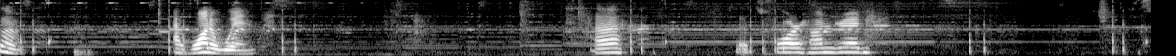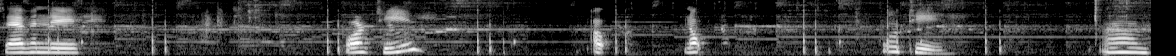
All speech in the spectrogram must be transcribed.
Awesome. I want to win. Uh, that's 400. 70. 14? Oh, nope. 14. Um,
